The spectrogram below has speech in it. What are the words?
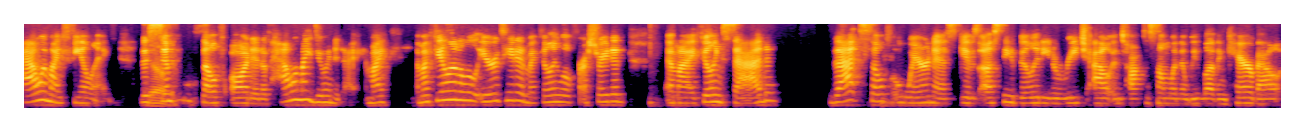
How am I feeling? The yeah. simple self audit of how am I doing today? Am I am I feeling a little irritated? Am I feeling a little frustrated? Am I feeling sad? That self awareness gives us the ability to reach out and talk to someone that we love and care about,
